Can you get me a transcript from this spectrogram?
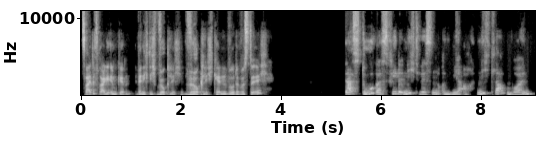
Zweite Frage, Imke. Wenn ich dich wirklich, wirklich kennen würde, wüsste ich? Dass du, was viele nicht wissen und mir auch nicht glauben wollen,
